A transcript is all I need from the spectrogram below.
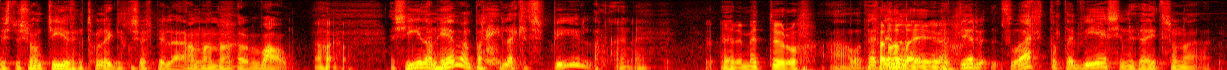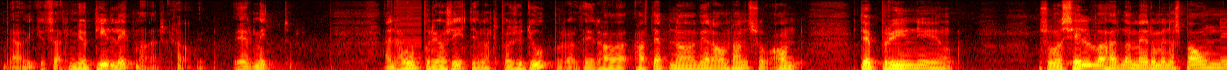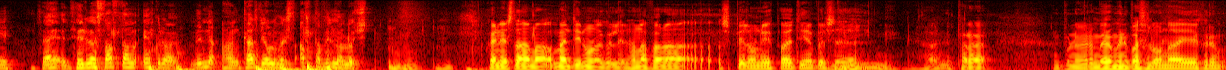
fyrstu svona 10-15 leikin sem spilaði, hann var maður bara, vá. Já, já, En síðan hefur hann bara eiginlega ekkert spila. nei, nei Er meittur og er, Ferðalagi og- er, þú ert alltaf í vesinni þegar eitt svona, já, ég get sagt, mjög dýr leikmaður. Já. Við erum mittur. En hópur hjá sýtti er náttúrulega bara svo djúpur að þeir hafa haft efna að vera án hans og án De Bruyne og, og svo að Silva hérna meir og minna Spáni. Þeir, þeir veist alltaf einhverja, vinna, hann Gardiola veist alltaf vinna löst. Hvernig er staðan á Mendy núna gullir? Hann að fara að spila hann upp á því tímabils eða? Líni, hann er bara hann er búin að vera meira með í Barcelona í einhverjum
